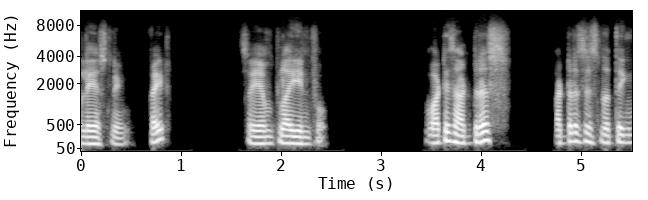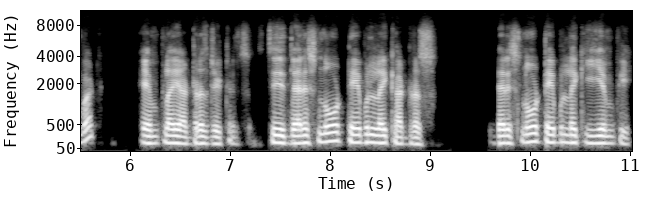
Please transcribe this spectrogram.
alias name, right? So employee info. What is address? Address is nothing but employee address details. See, there is no table like address. There is no table like EMP.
